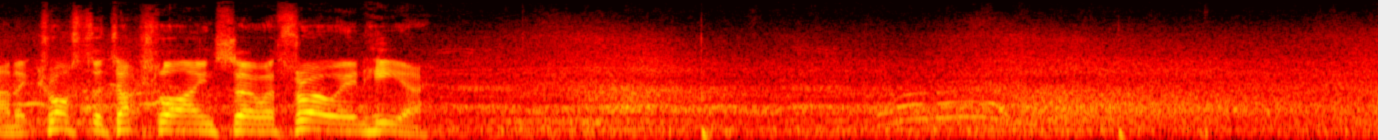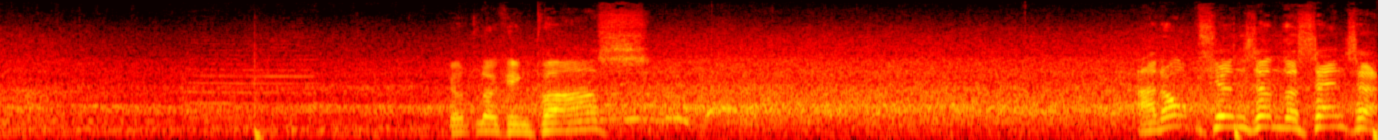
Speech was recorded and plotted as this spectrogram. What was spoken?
And it crossed the touchline, so a throw in here. Good looking pass. And options in the centre.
